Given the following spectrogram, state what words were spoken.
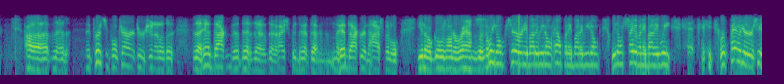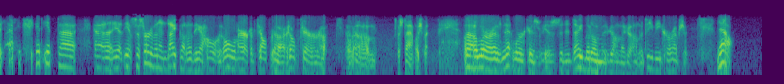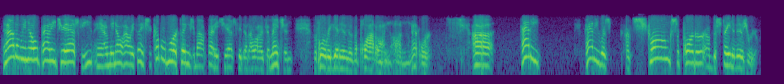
Uh, the the principal characters, you know, the the head doc, the the the the, high, the, the, the head doctor in the hospital, you know, goes on a rant and says, "We don't cure anybody, we don't help anybody, we don't we don't save anybody, we we're failures." it it uh, uh, it, it's a sort of an indictment of the whole whole American health uh, healthcare uh, um, establishment. Uh, whereas network is is an indictment on the on the on the TV corruption. Now, now that we know Paddy Chayefsky and we know how he thinks, a couple more things about Paddy Chayefsky that I wanted to mention before we get into the plot on on Network. Uh, Patty Paddy was a strong supporter of the state of Israel.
